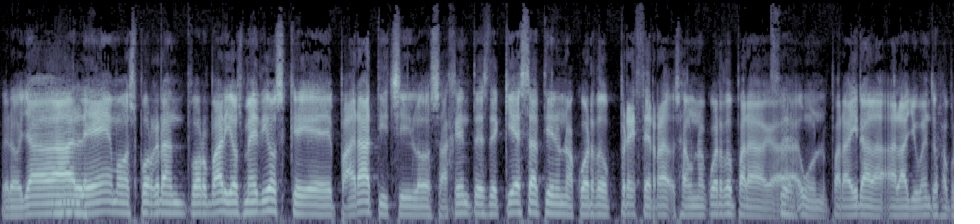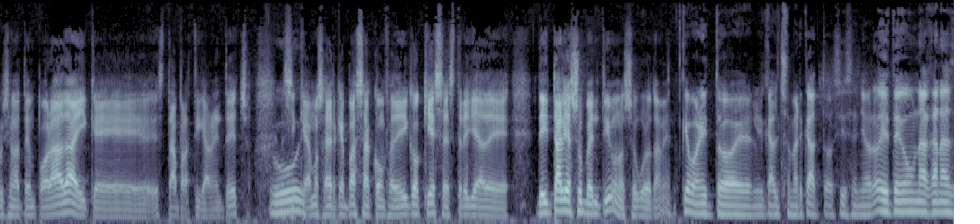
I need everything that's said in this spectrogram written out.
Pero ya leemos por, gran, por varios medios que Paratic y los agentes de Chiesa tienen un acuerdo precerrado, o sea, un acuerdo para, Sí. un- para ir a la, a la Juventus la próxima temporada y que está prácticamente hecho. Así que vamos a ver qué pasa con Federico Chiesa, estrella de, de Italia Sub-21, seguro también. Qué bonito el calchomercato, sí señor. Oye, tengo unas ganas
